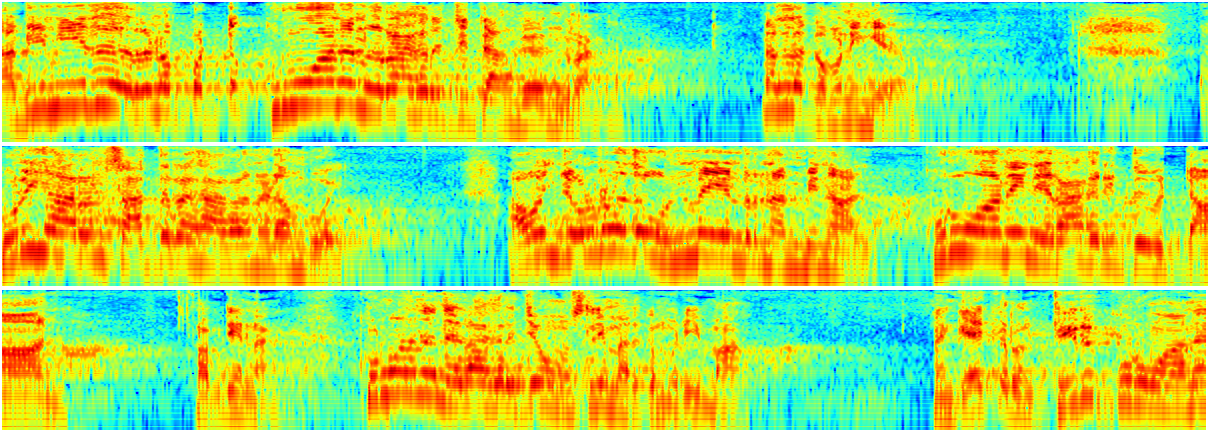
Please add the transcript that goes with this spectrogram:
நபி மீது அருளப்பட்ட குருவான நிராகரிச்சிட்டாங்கங்கிறாங்க. நல்ல கவனிங்க. குறிகாரன் சாத்திரகாரனிடம் போய் அவன் சொல்றத உண்மை என்று நம்பினால் குருவானை நிராகரித்து விட்டான். அப்படின்னாங்க குருவானை நிராகரிச்சவன் முஸ்லீமா இருக்க முடியுமா? நான் கேட்கிறேன் திருக்குருவானை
